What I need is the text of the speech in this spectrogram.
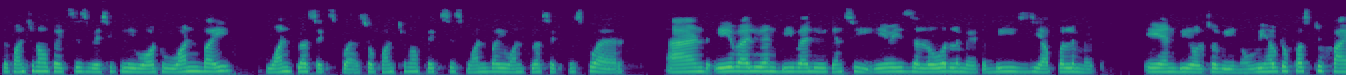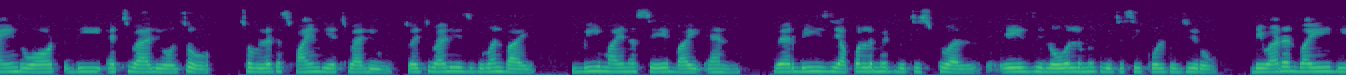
the function of x is basically what? 1 by 1 plus x square. So function of x is 1 by 1 plus x square. And a value and b value you can see a is the lower limit b is the upper limit. A and b also we know. We have to first find what the h value also. So let us find the h value. So h value is given by b minus a by n where b is the upper limit which is 12 a is the lower limit which is equal to 0 divided by the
